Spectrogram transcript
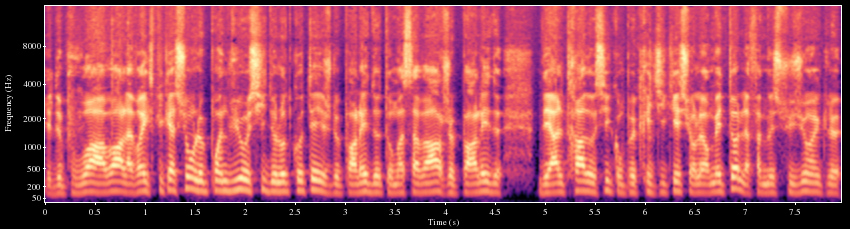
et de pouvoir avoir la vraie explication, le point de vue aussi de l'autre côté. Je parlais de Thomas Savard, je parlais de, des Altrad aussi qu'on peut critiquer sur leur méthode, la fameuse fusion avec le,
